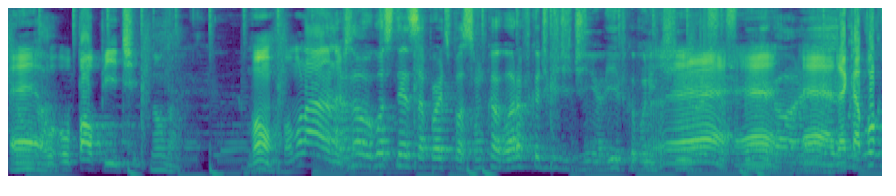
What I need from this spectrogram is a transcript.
é, o, o palpite. Não dá. Bom, vamos lá, Anderson. não, eu gostei dessa participação, porque agora fica divididinho ali, fica bonitinho. É, acho é, legal, né? É, é daqui, a pouco,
